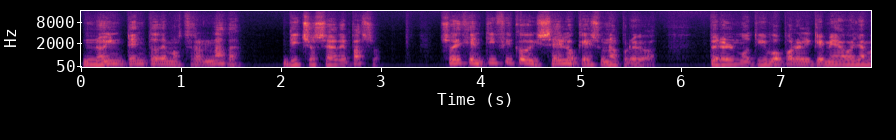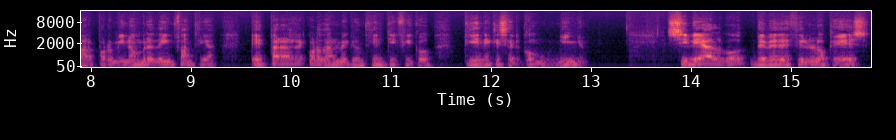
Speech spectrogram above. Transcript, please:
No intento demostrar nada, dicho sea de paso. Soy científico y sé lo que es una prueba, pero el motivo por el que me hago llamar por mi nombre de infancia es para recordarme que un científico tiene que ser como un niño. Si ve algo, debe decir lo que es,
